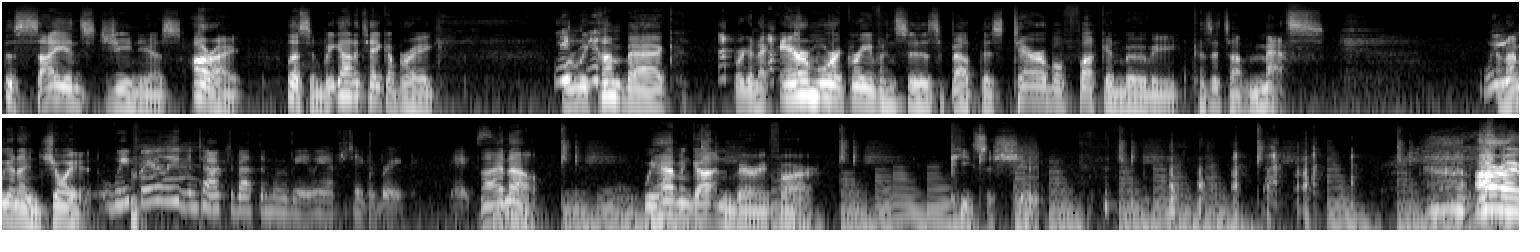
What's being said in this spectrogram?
the science genius. All right. Listen, we got to take a break. When we come back, we're going to air more grievances about this terrible fucking movie because it's a mess. We And I'm going to enjoy it. we barely even talked about the movie, and we have to take a break. Yikes! I know. We haven't gotten very far. Piece of shit. All right,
